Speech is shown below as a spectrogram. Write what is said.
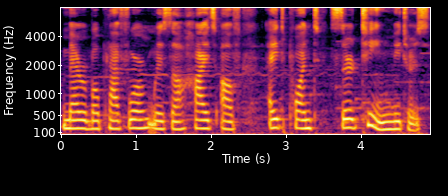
marble platform with a height of 8.13 meters.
